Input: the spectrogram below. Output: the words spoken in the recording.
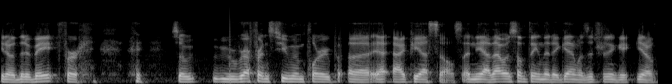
you know, the debate for so we referenced human pluri, uh, IPS cells, and yeah, that was something that again was interesting. You know,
